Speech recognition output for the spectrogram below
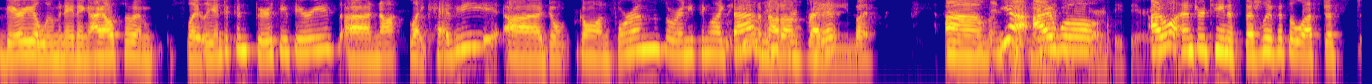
very illuminating. I also am slightly into conspiracy theories, uh, not like heavy. Uh, don't go on forums or anything like but that. I'm not on Reddit, but um, yeah, I will. I will entertain, especially if it's a leftist,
